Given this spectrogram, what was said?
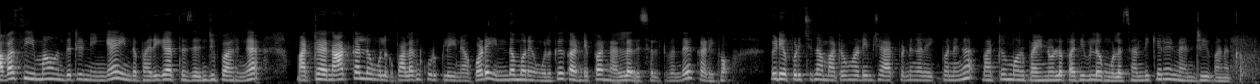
அவசியமாக வந்துட்டு நீங்கள் இந்த பரிகாரத்தை செஞ்சு பாருங்கள் மற்ற நாட்களில் உங்களுக்கு பலன் கொடுக்கலினா கூட இந்த முறை உங்களுக்கு கண்டிப்பாக நல்ல ரிசல்ட் வந்து கிடைக்கும். வீடியோ பிடிச்சிருந்தால் மற்றவங்களோடையும் ஷேர் பண்ணுங்கள் லைக் பண்ணுங்கள் மற்றும் ஒரு பயனுள்ள பதிவில் உங்களை சந்திக்கிறேன். நன்றி வணக்கம்.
